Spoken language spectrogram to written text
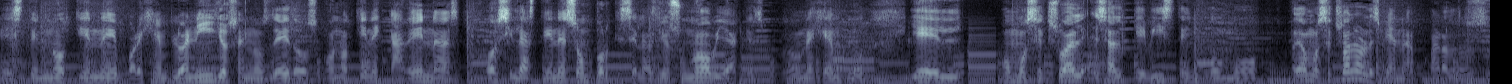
este, no tiene, por ejemplo, anillos en los dedos o no tiene cadenas, o si las tiene son porque se las dio su novia, que es un ejemplo, y el homosexual es al que visten como homosexual o lesbiana, para los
